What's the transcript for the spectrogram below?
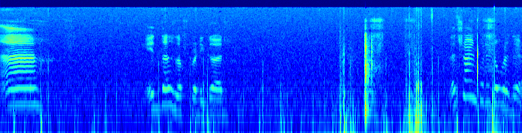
Uh, it does look pretty good. Let's try and put it over there.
